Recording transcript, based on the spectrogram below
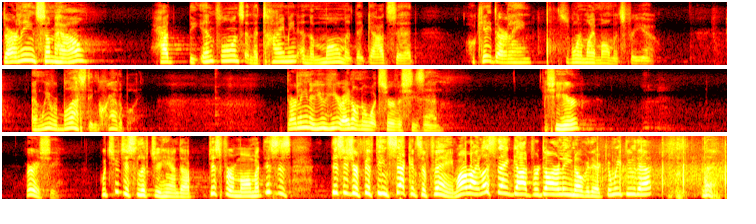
Darlene somehow had the influence and the timing and the moment that God said, Okay, Darlene, this is one of my moments for you. And we were blessed incredibly. Darlene, are you here? I don't know what service she's in. Is she here? Where is she? Would you just lift your hand up just for a moment? This is this is your 15 seconds of fame. All right, let's thank God for Darlene over there. Can we do that?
